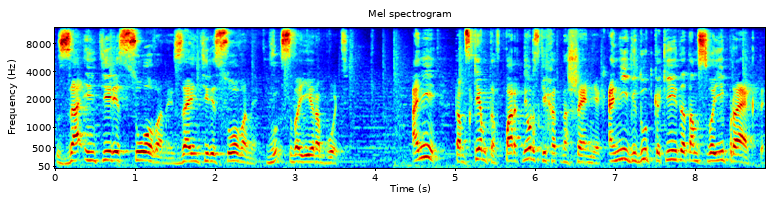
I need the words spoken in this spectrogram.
заинтересованы, заинтересованы в своей работе. Они там с кем-то в партнерских отношениях, они ведут какие-то там свои проекты.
